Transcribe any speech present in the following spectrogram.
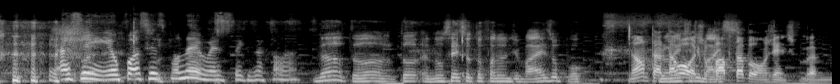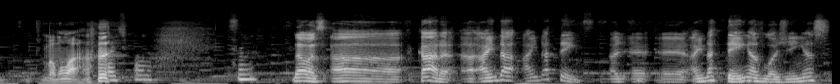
assim, eu posso responder, mas se você quiser falar. Não, tô, tô, eu não sei se eu tô falando demais ou pouco. Não, tá, tá ótimo, demais. o papo tá bom, gente. Vamos lá. Pode falar. Sim. Não, mas, uh, cara, ainda, ainda tem. É, é, ainda tem as lojinhas,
